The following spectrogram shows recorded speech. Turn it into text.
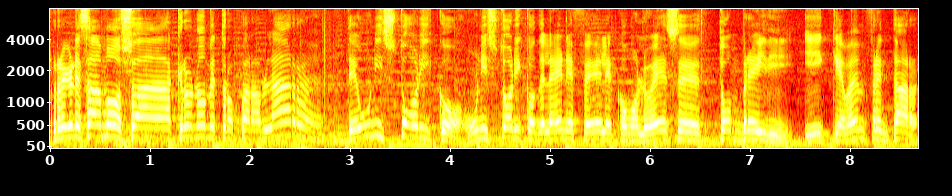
Regresamos a cronómetro para hablar de un histórico, un histórico de la NFL como lo es eh, Tom Brady y que va a enfrentar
